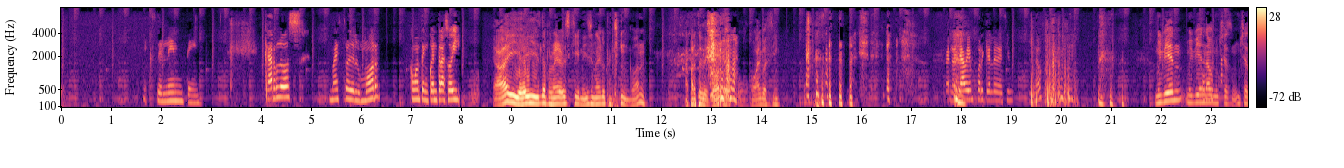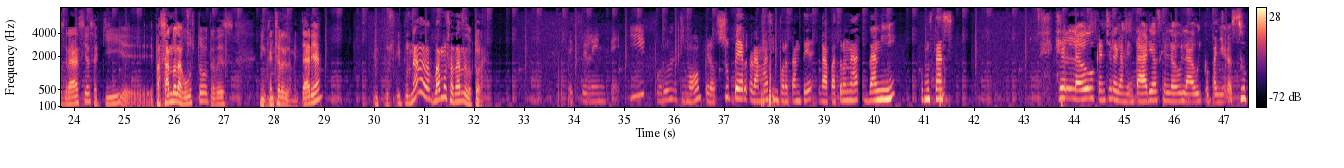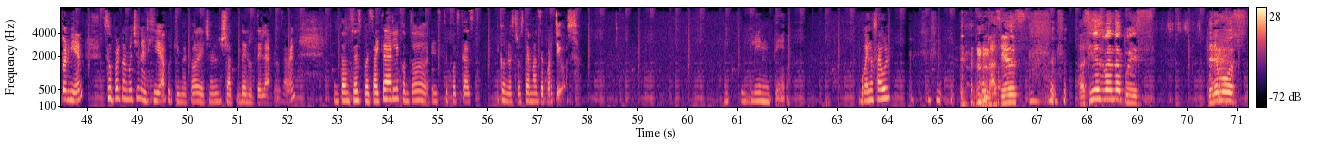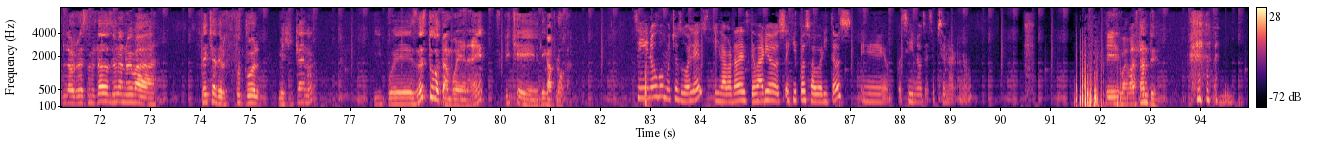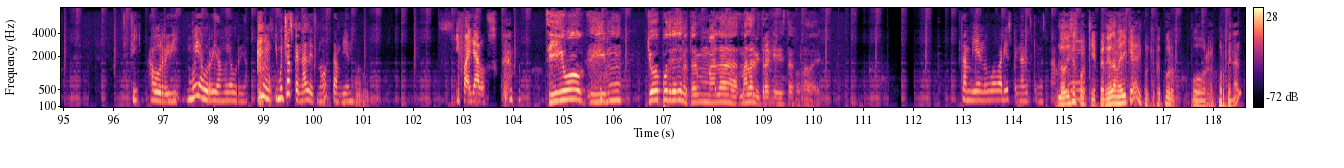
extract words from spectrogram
Excelente. Carlos, maestro del humor, ¿cómo te encuentras hoy? Ay, hoy es la primera vez que me dicen algo tan chingón. Aparte de gordo o, algo así. bueno, ya ven por qué le decimos, ¿no? Muy bien, muy bien, muchas, muchas gracias. Aquí eh, pasándola a gusto, otra vez en cancha reglamentaria. Y pues, y pues nada, vamos a darle, doctora. Excelente. Y por último, pero súper la más importante, la patrona Dani. ¿Cómo estás? Hello, canchos reglamentarios, hello, Lau y compañeros, súper bien, súper con mucha energía porque me acabo de echar un shot de Nutella, ¿no saben? Entonces, pues hay que darle con todo este podcast y con nuestros temas deportivos. Excelente. Bueno, Saúl. Así es. Así es, banda, pues tenemos los resultados de una nueva fecha del fútbol mexicano. Y pues no estuvo tan buena, ¿eh? Pinche liga floja. Sí, no hubo muchos goles y la verdad es que varios equipos favoritos, eh, pues sí, nos decepcionaron, ¿no? Sí, bastante. sí, aburrida, muy aburrida, muy aburrida. y muchos penales, ¿no? También y fallados. Sí, hubo, mm, yo podría denotar mala, mal arbitraje esta jornada, ¿eh? También hubo varios penales que no estaban. ¿Lo dices porque perdió el América y porque fue por, por, por penal?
